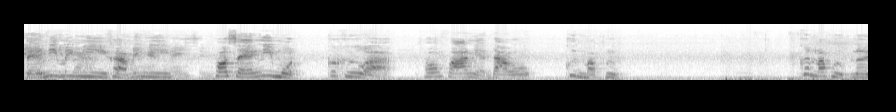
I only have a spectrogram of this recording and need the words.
แต่อันนี้ไม่มีค่ะ ไม่มี พอแสงนี่หมดก็คือว่าท้องฟ้าเนี่ยดาวขึ้นมาผึบขึ้นมาผึบเลย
